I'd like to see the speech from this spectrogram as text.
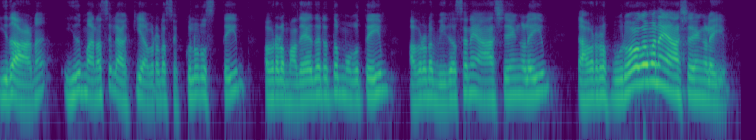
ഇതാണ്. ഇത് മനസ്സിലാക്കി അവരുടെ സെക്കുലറിസത്തെയും അവരുടെ മതേതരത്വ മുഖത്തെയും അവരുടെ വികസന ആശയങ്ങളെയും അവരുടെ പുരോഗമന ആശയങ്ങളെയും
